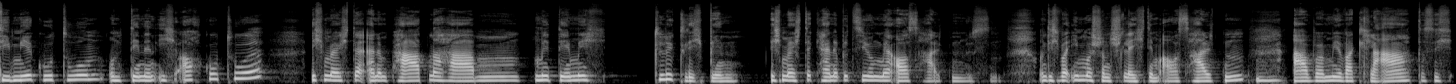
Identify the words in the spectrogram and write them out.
die mir gut tun und denen ich auch gut tue. Ich möchte einen Partner haben, mit dem ich glücklich bin. Ich möchte keine Beziehung mehr aushalten müssen. Und ich war immer schon schlecht im Aushalten, mhm. aber mir war klar, dass ich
